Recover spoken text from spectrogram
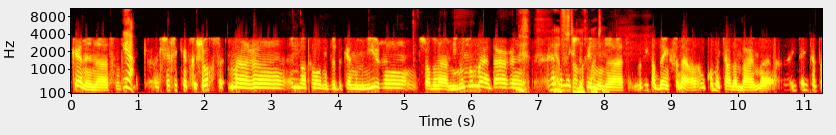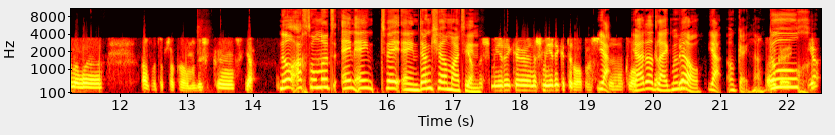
kennen inderdaad. Ja. Ik zeg, ik heb gezocht, maar en dan gewoon op de bekende manier. ik zal de naam niet noemen, maar daar hebben we niks nog in inderdaad. Want ik dan denk van nou, hoe kom ik daar dan bij? Maar ik denk dat er wel antwoord op zou komen. Dus ja, 0800 1121. Dankjewel, Martin. Ja, dan smeer ik, eh, dan ik het erop. Ja. Eh, klopt. ja, dat lijkt me wel. Ja, oké. Nou, doeg. Ja.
